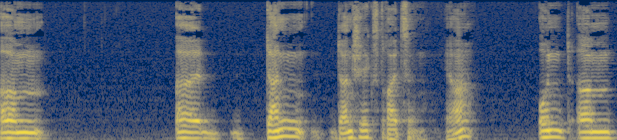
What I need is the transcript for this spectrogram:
ähm, äh, dann, dann schlägst 13, ja. Und ähm,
